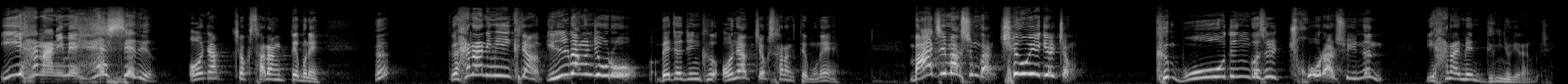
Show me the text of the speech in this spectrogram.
이 하나님의 헤세드 언약적 사랑 때문에 어? 그 하나님이 그냥 일방적으로 맺어진 그 언약적 사랑 때문에 마지막 순간 최후의 결정 그 모든 것을 초월할 수 있는 이 하나님의 능력이라는 거죠.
